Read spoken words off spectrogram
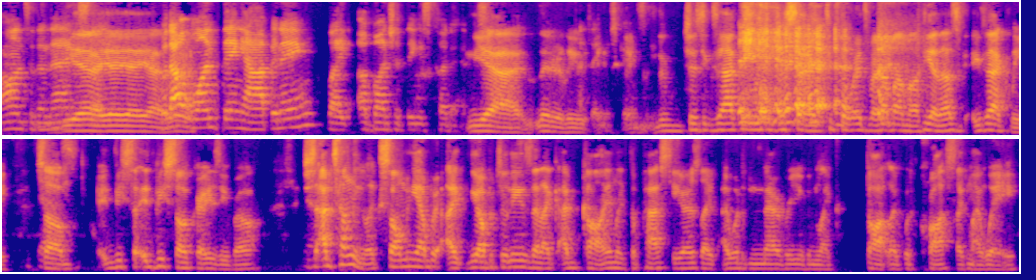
on to the next. yeah, like, yeah, yeah, yeah. Without yeah. one thing happening, like a bunch of things couldn't. Yeah, I literally. think it's crazy. Just exactly what you just said. Took the words right out of my mouth. Yeah, that's exactly. So it'd be so it'd be so crazy, bro. Just I'm telling you, like so many like the opportunities that like I've gotten like the past years, like I would have never even like thought like would cross like my way.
